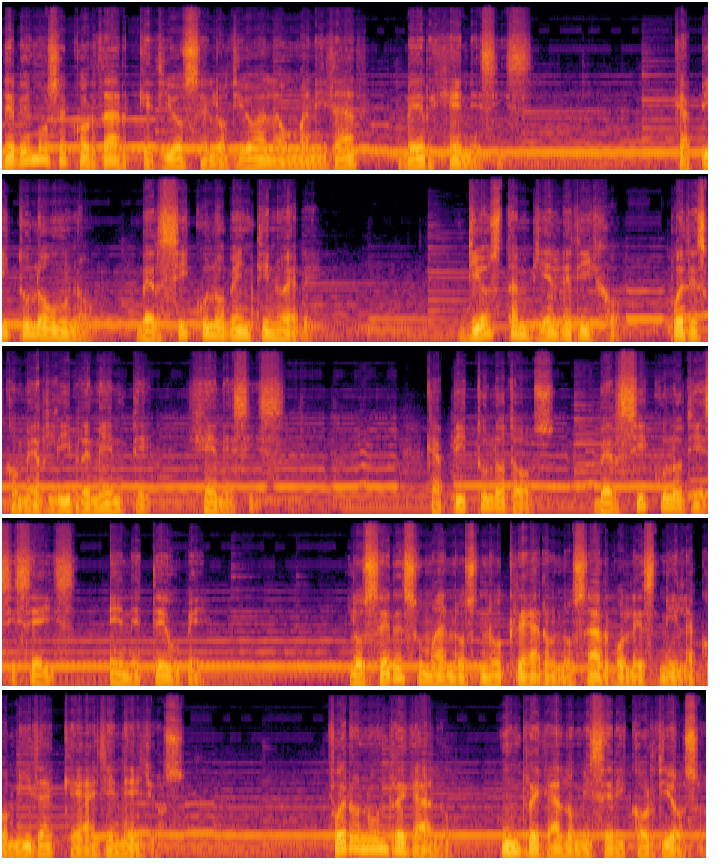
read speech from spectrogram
Debemos recordar que Dios se lo dio a la humanidad, ver Génesis. Capítulo 1, versículo 29. Dios también le dijo, puedes comer libremente, Génesis. Capítulo 2, versículo 16, NTV. Los seres humanos no crearon los árboles ni la comida que hay en ellos fueron un regalo, un regalo misericordioso.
